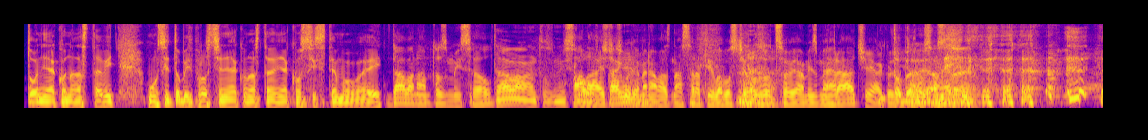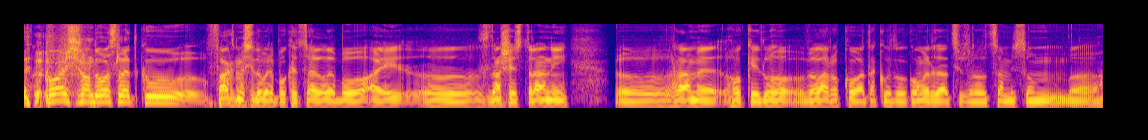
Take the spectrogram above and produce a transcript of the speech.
to nejako nastaviť. Musí to byť proste nejako nastavené nejako systémov, hej. Dáva nám to zmysel. Dáva nám to zmysel. Ale určite. aj tak budeme na vás nasratí, lebo ste rozhodcovia a my sme hráči. Ako Dobre, sa v konečnom dôsledku fakt sme si dobre pokecali, lebo aj e, z našej strany hráme hokej dlho, veľa rokov a takúto konverzáciu s rozhodcami som, uh,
